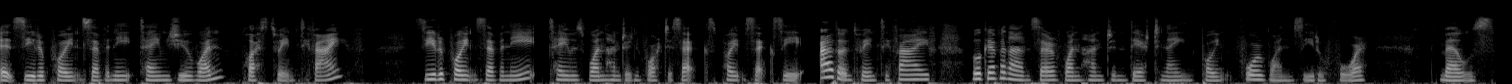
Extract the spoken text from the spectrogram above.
it's 0.78 times U1 plus 25. 0.78 times 146.68 add on 25 will give an answer of 139.4104 mils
